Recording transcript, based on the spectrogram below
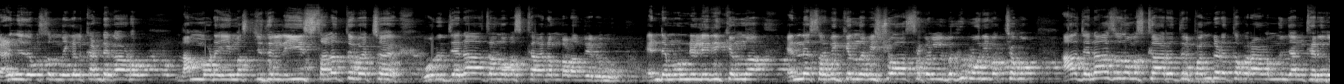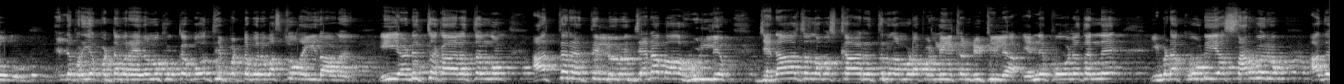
കഴിഞ്ഞ ദിവസം നിങ്ങൾ കണ്ടു കാണും നമ്മുടെ ഈ മസ്ജിദിൽ ഈ സ്ഥലത്ത് വെച്ച് ഒരു ജനാസ നമസ്കാരം നടന്നിരുന്നു. എന്റെ മുന്നിൽ ഇരിക്കുന്ന എന്നെ ശ്രമിക്കുന്ന വിശ്വാസികളിൽ ബഹുഭൂരിപക്ഷവും ആ ജനാസ നമസ്കാരത്തിൽ പങ്കെടുത്തവരാണെന്ന് ഞാൻ കരുതുന്നു. എന്റെ പ്രിയപ്പെട്ടവരെ നമുക്കൊക്കെ ബോധ്യപ്പെട്ട ഒരു വസ്തുത ഇതാണ്. ഈ അടുത്ത കാലത്തെങ്ങും അത്തരത്തിൽ ഒരു ജനബാഹുല്യം ജനാസ നമസ്കാരത്തിന് നമ്മുടെ പള്ളിയിൽ കണ്ടിട്ടില്ല. എന്നെ പോലെ തന്നെ ഇവിടെ കൂടിയ സർവരും അത്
